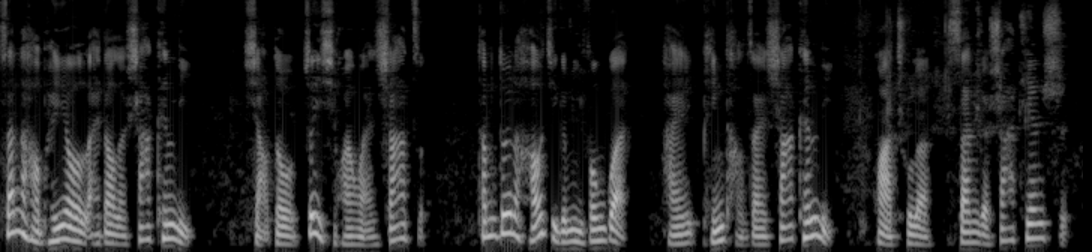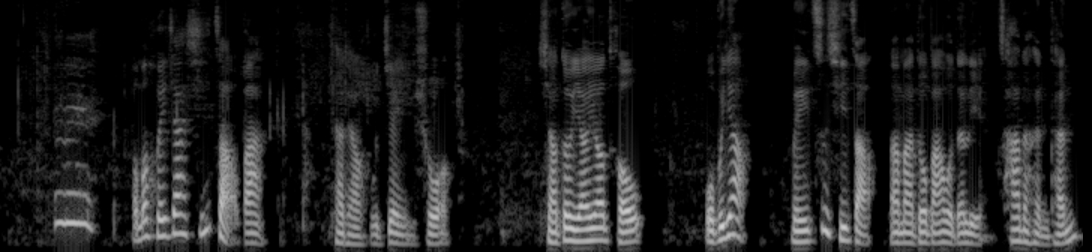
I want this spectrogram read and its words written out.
三个好朋友来到了沙坑里，小豆最喜欢玩沙子。他们堆了好几个密封罐，还平躺在沙坑里，画出了三个沙天使。嗯，我们回家洗澡吧，跳跳虎建议说。小豆摇摇头，我不要。每次洗澡，妈妈都把我的脸擦得很疼。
